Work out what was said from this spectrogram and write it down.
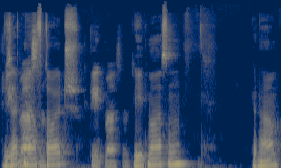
wie sagt man auf Gliedmaßen. Deutsch? Gliedmaßen. Gliedmaßen. Genau.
